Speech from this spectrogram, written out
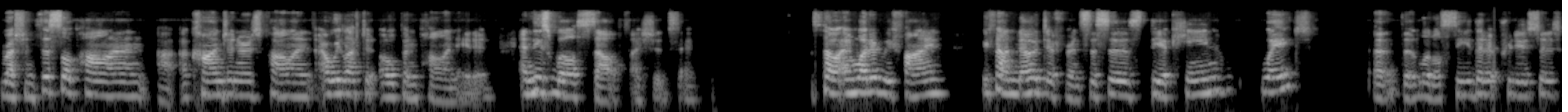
Russian thistle pollen, uh, a congeners pollen, or we left it open pollinated. And these will self, I should say. So, and what did we find? we found no difference. This is the achene weight, uh, the little seed that it produces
